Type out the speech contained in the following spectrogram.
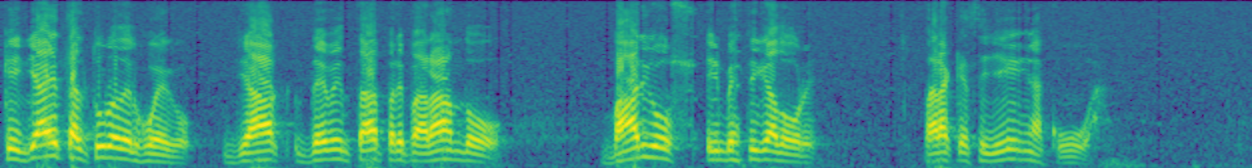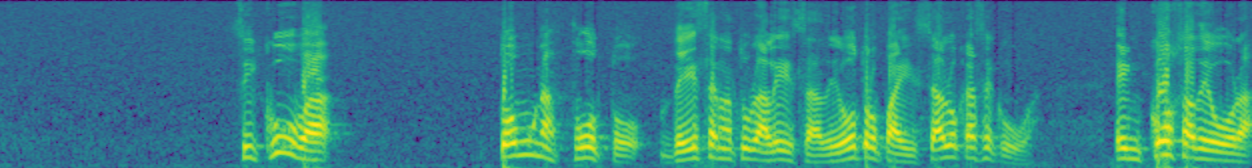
que ya a esta altura del juego ya deben estar preparando varios investigadores para que se lleguen a Cuba. Si Cuba toma una foto de esa naturaleza de otro país, ¿sabe lo que hace Cuba? En cosa de hora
